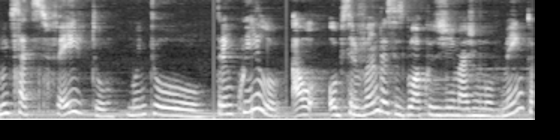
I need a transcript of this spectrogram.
muito satisfeito, muito tranquilo ao observando esses blocos de imagem em movimento,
